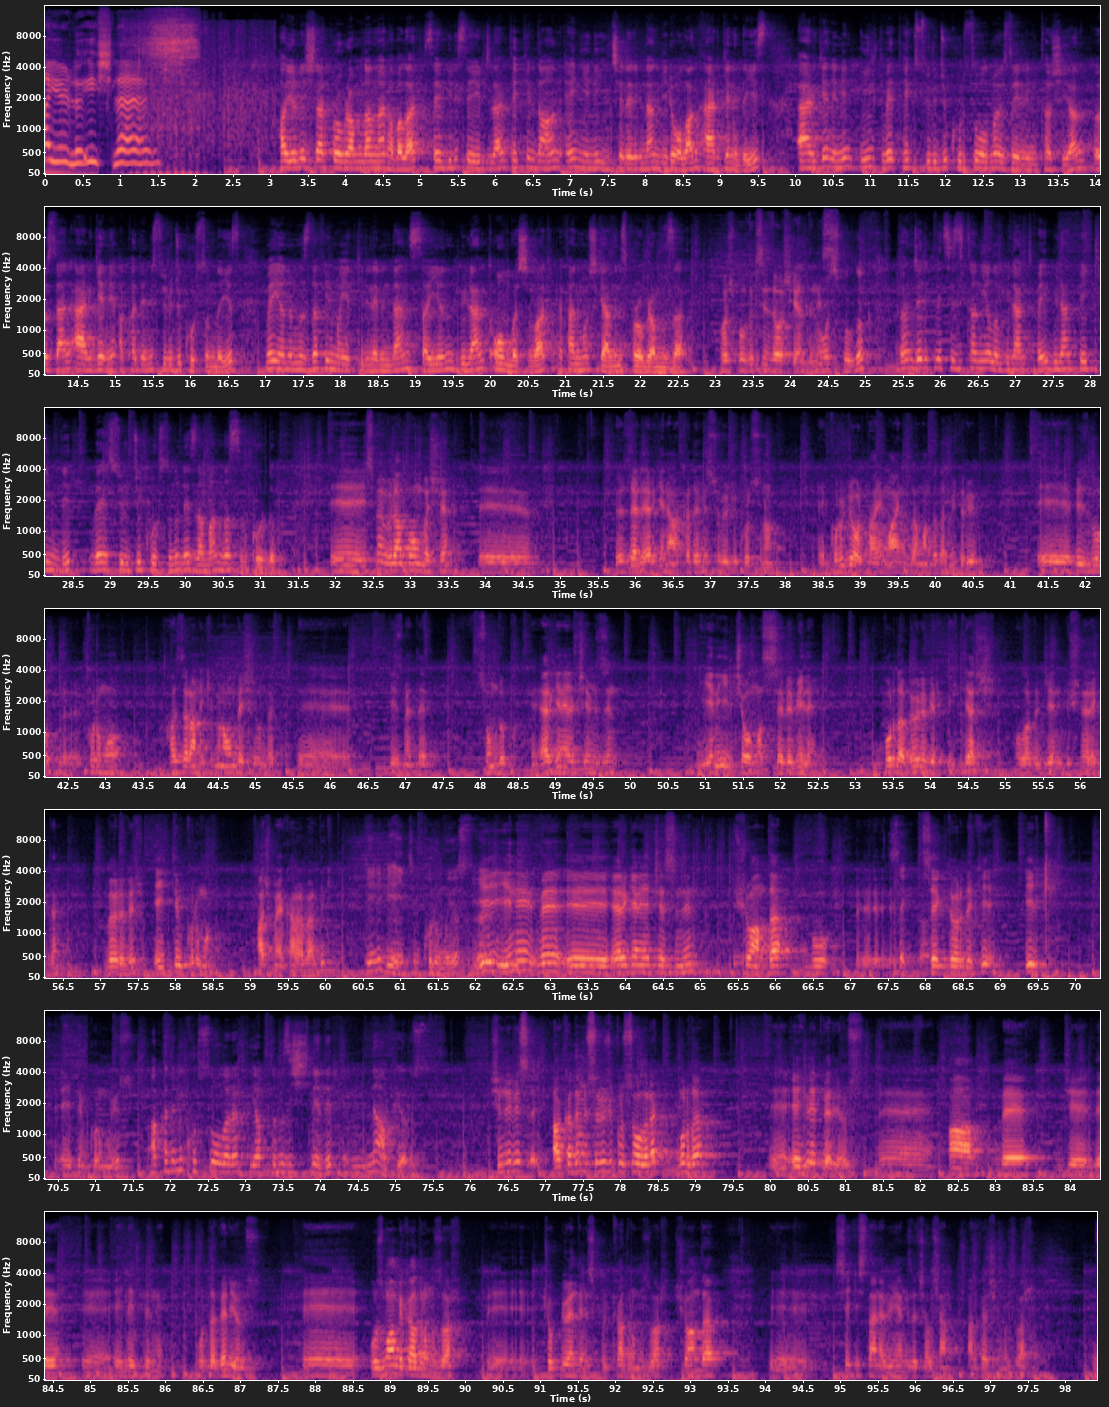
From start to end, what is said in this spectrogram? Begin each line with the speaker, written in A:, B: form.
A: hayırlı işler.
B: Hayırlı İşler programından merhabalar. Sevgili seyirciler, Tekirdağ'ın en yeni ilçelerinden biri olan Ergene'deyiz. Ergene'nin ilk ve tek sürücü kursu olma özelliğini taşıyan Özel Ergene Akademi Sürücü Kursu'ndayız. Ve yanımızda firma yetkililerinden Sayın Bülent Onbaşı var. Efendim hoş geldiniz programımıza.
C: Hoş bulduk, siz de hoş geldiniz.
B: Hoş bulduk. Öncelikle sizi tanıyalım Bülent Bey. Bülent Bey kimdir ve sürücü kursunu ne zaman, nasıl kurduk?
C: Ee, ismim Bülent Onbaşı. Ee, Özel Ergene Akademi Sürücü Kursu'nun e, kurucu ortağıyım, aynı zamanda da müdürüyüm. Ee, biz bu e, kurumu Haziran 2015 yılında e, hizmete sunduk. Ergene ilçemizin yeni ilçe olması sebebiyle burada böyle bir ihtiyaç olabileceğini düşünerekten böyle bir eğitim kurumu açmaya karar verdik.
B: Yeni bir eğitim kurumuyuz.
C: Ye- Yeni ve e, Ergene ilçesinin şu anda bu e,
B: Sektör.
C: sektördeki ilk eğitim kurumuyuz.
B: Akademi kursu olarak yaptığımız iş nedir? Ne yapıyoruz?
C: Şimdi biz akademi sürücü kursu olarak burada e, ehliyet veriyoruz. E, A, B, C, D e, ehliyetlerini burada veriyoruz. E, uzman bir kadromuz var. E, çok güvendiğimiz bir kadromuz var. Şu anda e, 8 tane bünyemizde çalışan arkadaşımız var.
